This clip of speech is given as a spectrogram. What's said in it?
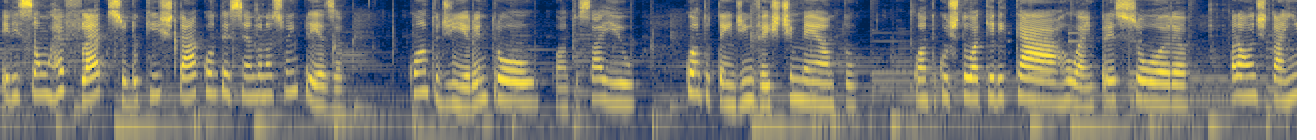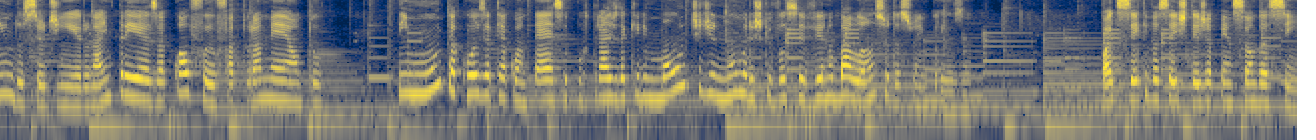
eles são um reflexo do que está acontecendo na sua empresa. Quanto dinheiro entrou, quanto saiu, quanto tem de investimento, quanto custou aquele carro, a impressora, para onde está indo o seu dinheiro na empresa, qual foi o faturamento. Tem muita coisa que acontece por trás daquele monte de números que você vê no balanço da sua empresa. Pode ser que você esteja pensando assim:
